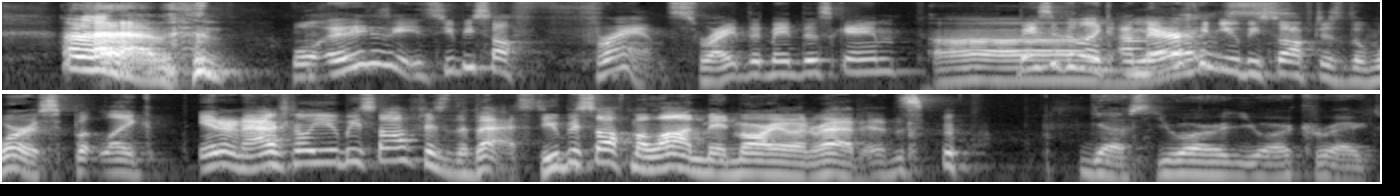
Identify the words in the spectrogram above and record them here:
how did that happen? Well, I think it's, Ubisoft France, right, that made this game. Uh, Basically, like American yes? Ubisoft is the worst, but like international Ubisoft is the best. Ubisoft Milan made Mario and Rabbids. Yes, you are you are correct.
